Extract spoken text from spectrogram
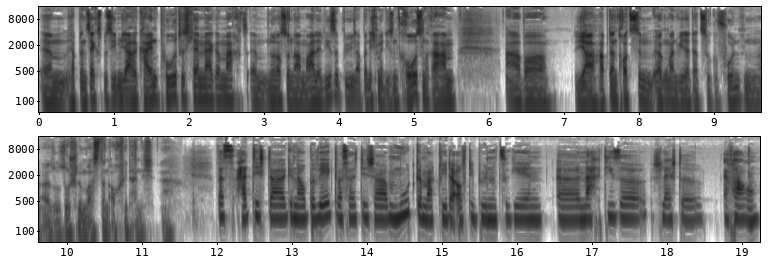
Ähm, ich habe dann sechs bis sieben Jahre keinen Poetry Slam mehr gemacht, ähm, nur noch so normale Lesebühnen, aber nicht mehr diesen großen Rahmen. Aber ja, habe dann trotzdem irgendwann wieder dazu gefunden. Also so schlimm war es dann auch wieder nicht. Was hat dich da genau bewegt? Was hat dich da Mut gemacht, wieder auf die Bühne zu gehen äh, nach dieser schlechten Erfahrung?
